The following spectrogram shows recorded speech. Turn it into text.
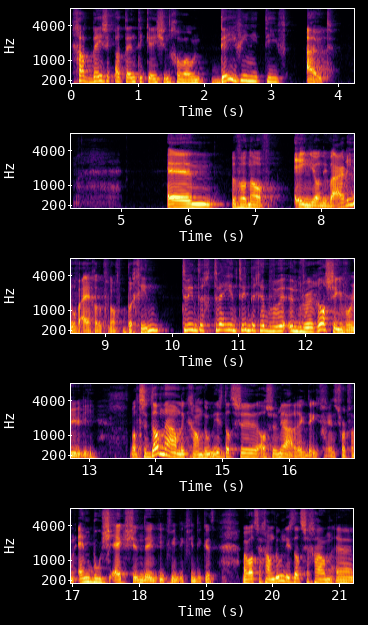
gaat basic authentication gewoon definitief uit. En vanaf 1 januari, of eigenlijk vanaf begin 2022, hebben we een verrassing voor jullie. Wat ze dan namelijk gaan doen, is dat ze als een, ja, ik denk een soort van ambush action, denk ik, vind ik, vind ik het. Maar wat ze gaan doen, is dat ze gaan uh,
